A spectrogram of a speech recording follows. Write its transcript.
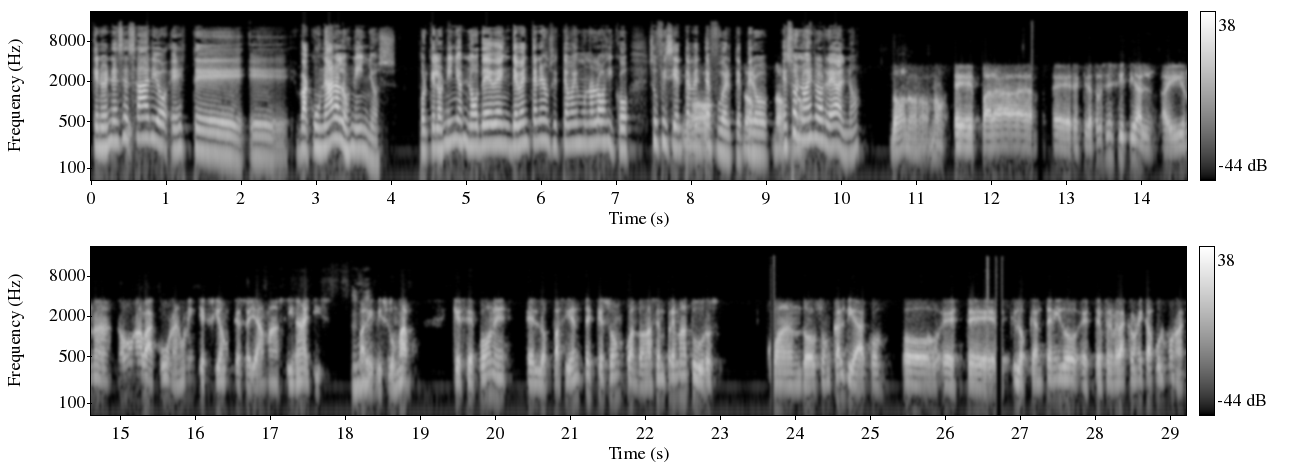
que no es necesario este eh, vacunar a los niños, porque los niños no deben deben tener un sistema inmunológico suficientemente fuerte, pero eso no. es lo real, ¿no? No, no, no, no. para respiratorio sincitial hay una, no una vacuna, es una inyección que se llama Synagis, uh que se pone en los pacientes que son cuando nacen prematuros cuando son cardíacos o este, los que han tenido este, enfermedad crónica pulmonar,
